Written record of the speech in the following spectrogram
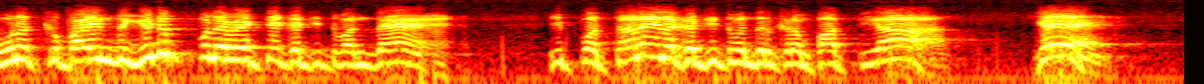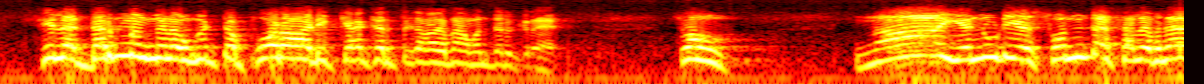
உனக்கு பயந்து இடுப்புல வேட்டியை கட்டிட்டு வந்தேன். இப்ப தலையில கட்டிட்டு வந்திருக்கிறேன் பாத்தியா? ஏன்? சில தர்மங்களை உங்ககிட்ட போராடி கேட்கறதுக்காக நான் வந்திருக்கிறேன். சோ நான் என்னுடைய சொந்த செலவுல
